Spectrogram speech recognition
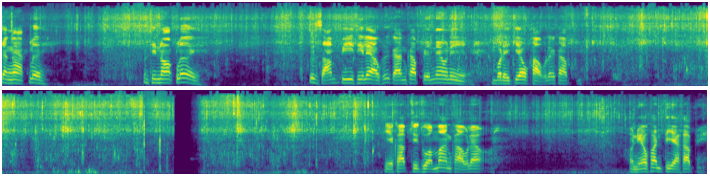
จะงักเลย มันสินอกเลย คือสามปีที่แล้วคือกันครับเป็นแนวนี้บ่ได้เกี่ยวเขาเลยครับ นี่ครับสีถั่วม่านเขาแล้วเอาเหนียวพันเตียครับนี่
